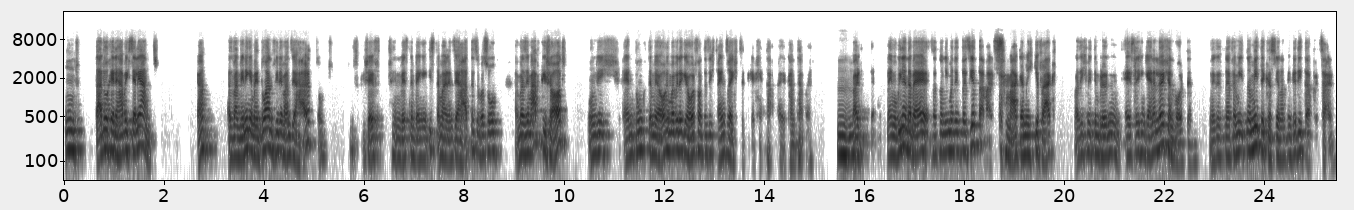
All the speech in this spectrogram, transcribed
Und dadurch habe ich es erlernt. Ja, also waren wenige Mentoren, viele waren sehr hart und das Geschäft Investmentbanking ist einmal ein sehr hartes, aber so haben wir es ihm abgeschaut. Und ich, ein Punkt, der mir auch immer wieder geholfen hat, dass ich Trends rechtzeitig erkannt habe. Erkannt habe. Mhm. Weil bei Immobilien dabei, das hat noch niemand interessiert damals. Marc hat mich gefragt, was ich mit den blöden, hässlichen kleinen Löchern wollte. Na, vermieten und Miete kassieren und den Kredit abbezahlen.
